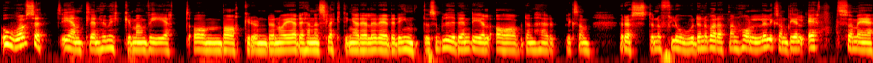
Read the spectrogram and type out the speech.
oavsett egentligen hur mycket man vet om bakgrunden och är det hennes släktingar eller är det det inte, så blir det en del av den här liksom, rösten och floden och bara att man håller liksom del ett som är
